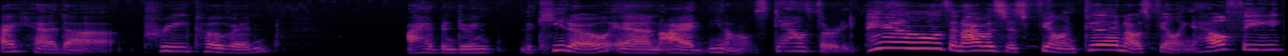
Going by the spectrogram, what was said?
I had uh, pre-COVID. I had been doing the keto, and I had you know I was down thirty pounds, and I was just feeling good, and I was feeling healthy.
